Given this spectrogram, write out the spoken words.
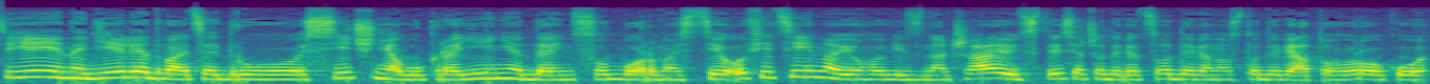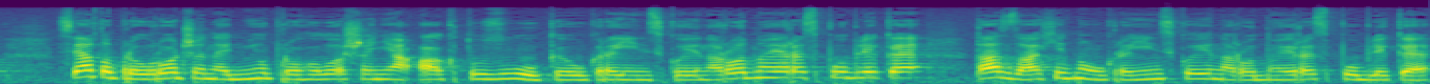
Цієї неділі, 22 січня, в Україні День Соборності. Офіційно його відзначають з 1999 року. Свято приурочене дню проголошення акту злуки Української Народної Республіки та Західноукраїнської Народної Республіки,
